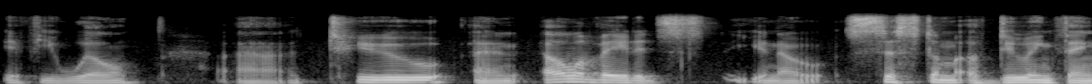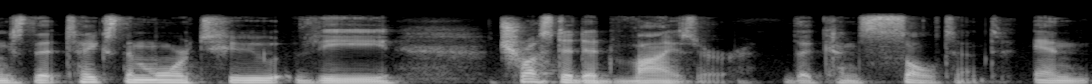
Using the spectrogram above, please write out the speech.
if you will, uh, to an elevated, you know, system of doing things that takes them more to the trusted advisor, the consultant, and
